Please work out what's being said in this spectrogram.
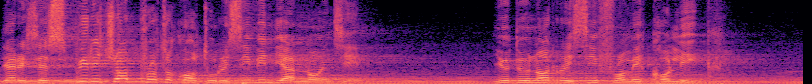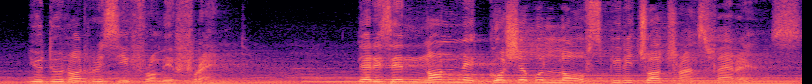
there is a spiritual protocol to receiving the anointing. You do not receive from a colleague. You do not receive from a friend. There is a non-negotiable law of spiritual transference.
